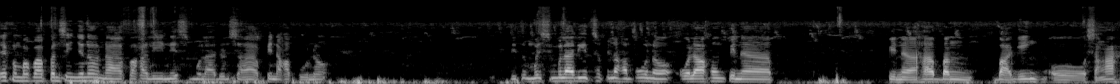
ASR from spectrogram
Eh, kung mapapansin nyo no, napakalinis mula dun sa pinakapuno. Dito, simula dito sa pinakapuno, wala akong pina, pinahabang baging o sanga.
